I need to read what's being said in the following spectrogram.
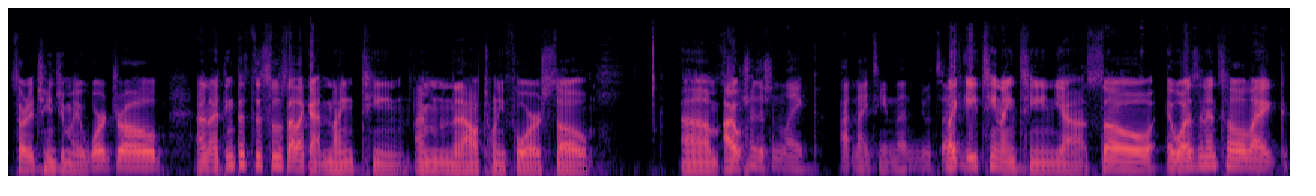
started changing my wardrobe, and I think that this was at like at 19. I'm now 24, so um, I You transitioned like at 19 then, you would say? like 18, 19, yeah. So it wasn't until like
